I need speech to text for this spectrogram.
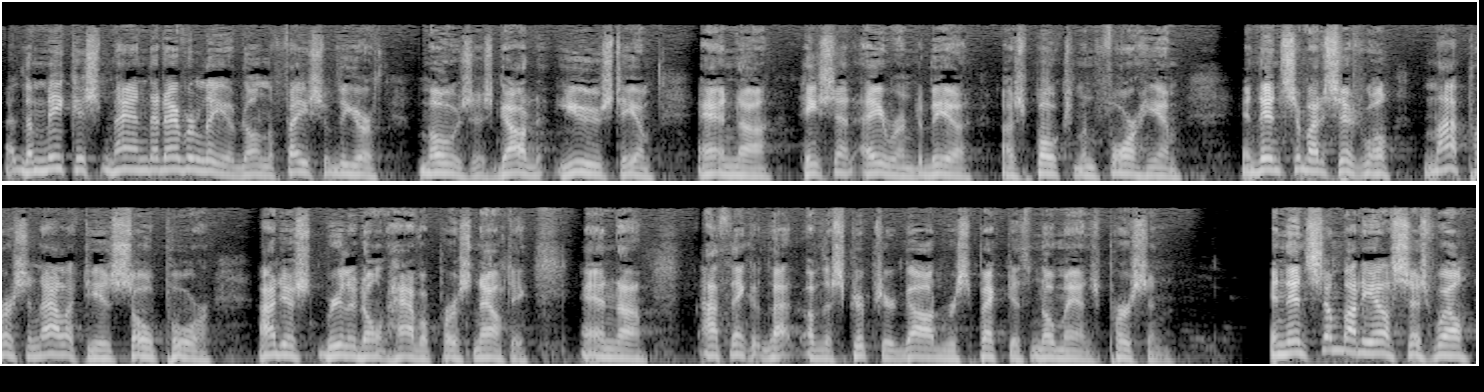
the meekest man that ever lived on the face of the earth, Moses. God used him, and uh, he sent Aaron to be a, a spokesman for him. And then somebody says, Well, my personality is so poor. I just really don't have a personality. And uh, I think of that of the scripture, God respecteth no man's person. And then somebody else says, Well,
